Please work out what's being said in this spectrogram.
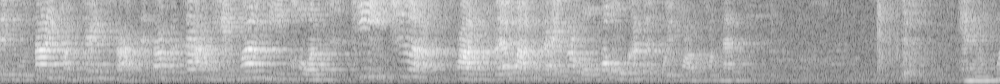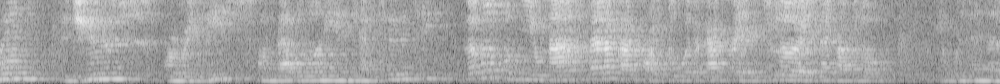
จะอยู่ใต้คำแจ้งสาปแต่ถ้าพระเจ้าเห็นว่ามีคนที่เชื่อฟังและวางใจพระองค์พระองค์ก็จะอวยพรคนนั้น And when the Jews were released from Babylonian captivity, และเมื่อคนยิวนั้นได้รับการปล่อยตัวจากการเป็นเฉลยในบาบิโลน it was in the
